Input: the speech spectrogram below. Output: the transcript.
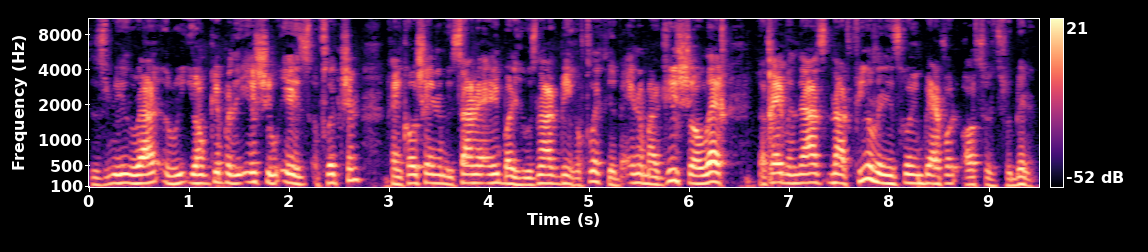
This Yom Kippur, the issue is affliction. Anybody who is not being afflicted, and does not feel that he's going barefoot, also it's forbidden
